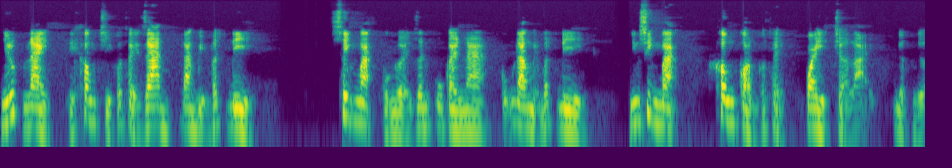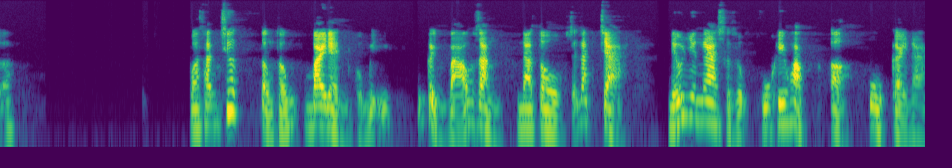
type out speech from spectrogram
nhưng lúc này thì không chỉ có thời gian đang bị mất đi. Sinh mạng của người dân Ukraine cũng đang bị mất đi, những sinh mạng không còn có thể quay trở lại được nữa. Vào tháng trước, Tổng thống Biden của Mỹ cũng cảnh báo rằng NATO sẽ đáp trả nếu như Nga sử dụng vũ khí học ở Ukraine.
